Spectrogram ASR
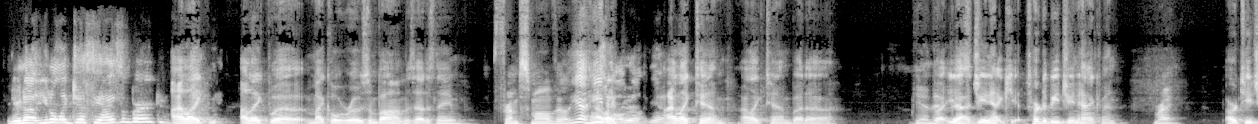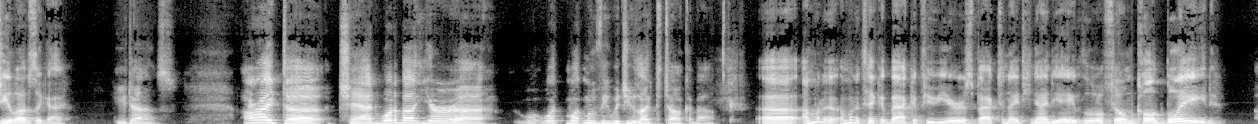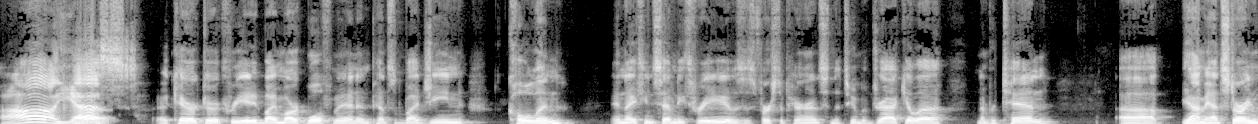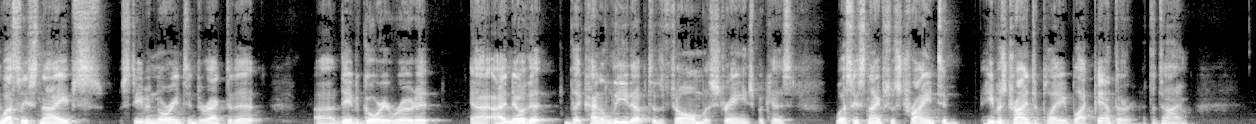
You're not you don't like Jesse Eisenberg? I like I like uh, Michael Rosenbaum. Is that his name? From Smallville. Yeah, I he's like- Smallville, yeah. I liked him. I liked him, but uh, yeah, but yeah, Gene. Hack- It's hard to beat Gene Hackman. right. RTG loves the guy. He does. All right, uh, Chad. What about your uh, what what movie would you like to talk about? Uh, I'm gonna I'm gonna take it back a few years, back to 1998, with a little film called Blade. Ah, yes. A character created by Marv Wolfman and penciled by Gene Colan in 1973. It was his first appearance in The Tomb of Dracula, number 10. Uh, yeah, man, starring Wesley Snipes. Stephen Norrington directed it. Uh, David Goyer wrote it. I know that the kind of lead up to the film was strange because Wesley Snipes was trying to he was trying to play Black Panther at the time,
